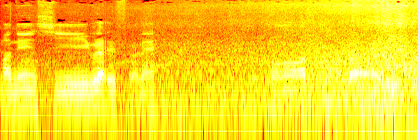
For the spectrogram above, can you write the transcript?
まあ、年始ぐらいですかね。この辺り、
